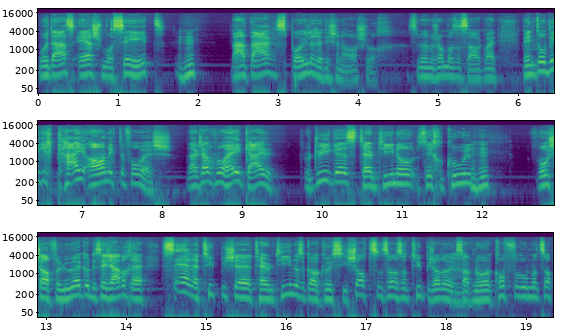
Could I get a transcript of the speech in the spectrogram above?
der das erst mal sieht, wer der spoilert, ist ein Arschloch. Das muss man schon mal so sagen. Weil, wenn du wirklich keine Ahnung davon hast, dann sagst du einfach nur, hey, geil, Rodriguez, Tarantino, sicher cool. Willst du einfach schauen und du siehst einfach einen sehr typischen Tarantino, sogar gewisse Shots und so, so typisch, oder? Ich sage nur Kofferraum und so.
